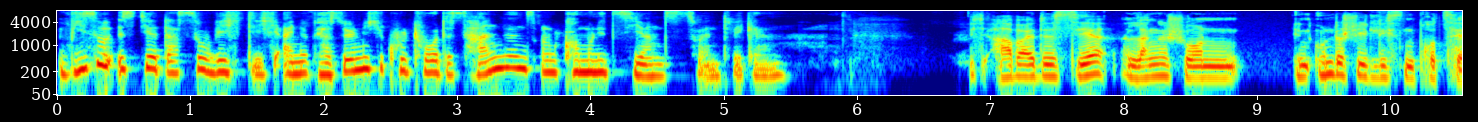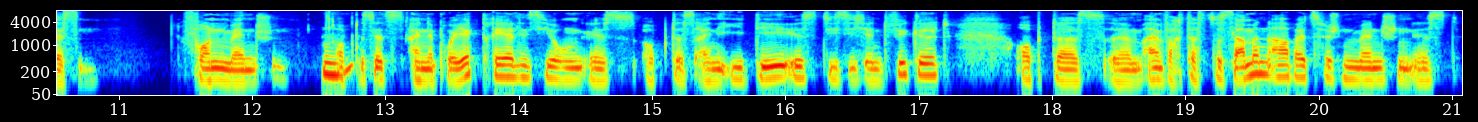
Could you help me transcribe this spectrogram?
Wieso ist dir das so wichtig, eine persönliche Kultur des Handelns und Kommunizierens zu entwickeln? Ich arbeite sehr lange schon in unterschiedlichsten Prozessen von Menschen. Mhm. Ob das jetzt eine Projektrealisierung ist, ob das eine Idee ist, die sich entwickelt, ob das ähm, einfach das Zusammenarbeit zwischen Menschen ist.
